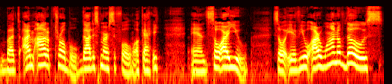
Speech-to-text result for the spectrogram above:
But I'm out of trouble. God is merciful, okay? And so are you. So if you are one of those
